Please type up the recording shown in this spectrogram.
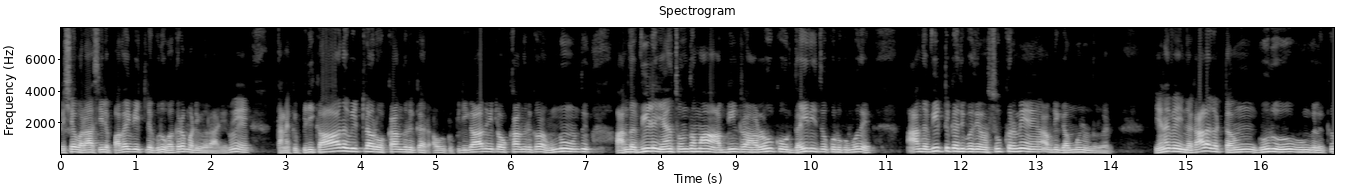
ரிஷபராசியில் பகை வீட்டில் குரு வக்ரம் அடைவரார் எனவே தனக்கு பிடிக்காத வீட்டில் அவர் உட்காந்துருக்கார் அவருக்கு பிடிக்காத வீட்டில் உட்காந்துருக்கார் இன்னும் வந்து அந்த வீடை ஏன் சொந்தமா அப்படின்ற அளவுக்கு ஒரு தைரியத்தை கொடுக்கும்போது அந்த வீட்டுக்கு அதிபதியான சுக்கிரனே அப்படி கம்முன்னு வந்துடுவார் எனவே இந்த காலகட்டம் குரு உங்களுக்கு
